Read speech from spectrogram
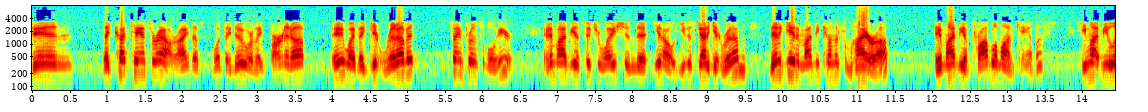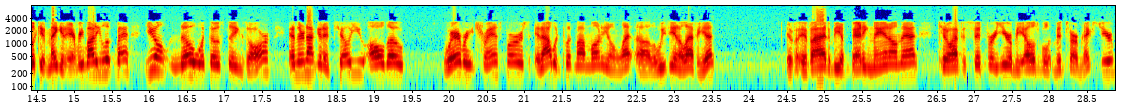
then they cut cancer out, right? That's what they do, or they burn it up. Anyway, they get rid of it. Same principle here. And it might be a situation that, you know, you just got to get rid of them. Then again, it might be coming from higher up. It might be a problem on campus. He might be looking making everybody look bad. You don't know what those things are, and they're not going to tell you. Although wherever he transfers, and I would put my money on uh, Louisiana Lafayette. If if I had to be a betting man on that, kid will have to sit for a year be eligible at midterm next year.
